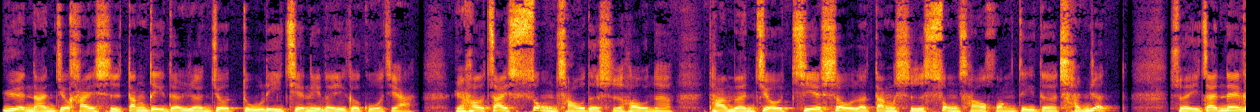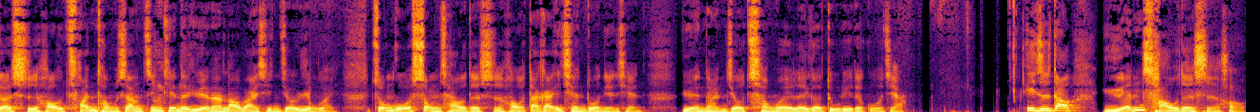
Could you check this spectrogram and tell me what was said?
越南就开始当地的人就独立建立了一个国家，然后在宋朝的时候呢，他们就接受了当时宋朝皇帝的承认。所以在那个时候，传统上，今天的越南老百姓就认为，中国宋朝的时候，大概一千多年前，越南就成为了一个独立的国家。一直到元朝的时候，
